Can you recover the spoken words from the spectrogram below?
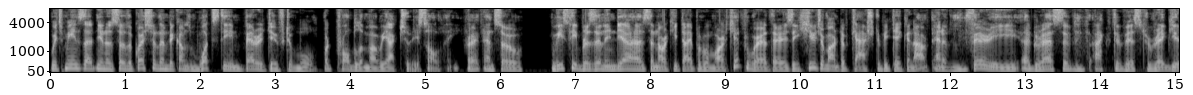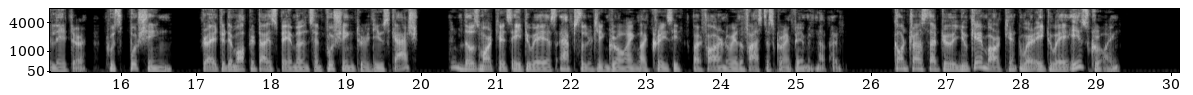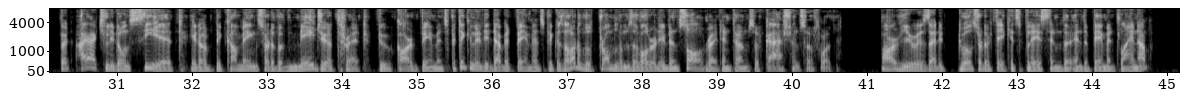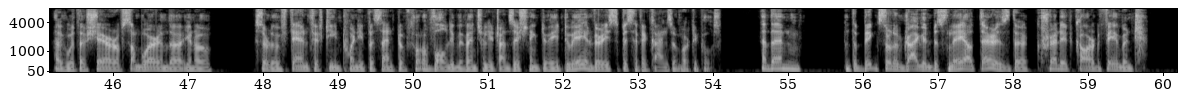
Which means that, you know, so the question then becomes, what's the imperative to move? What problem are we actually solving? Right. And so we see Brazil, India as an archetype of a market where there is a huge amount of cash to be taken out and a very aggressive activist regulator who's pushing, right, to democratize payments and pushing to reduce cash. Those markets, A2A is absolutely growing like crazy, by far and away the fastest growing payment method. Contrast that to a UK market where A2A is growing, but I actually don't see it, you know, becoming sort of a major threat to card payments, particularly debit payments, because a lot of those problems have already been solved, right, in terms of cash and so forth. Our view is that it will sort of take its place in the in the payment lineup Uh, with a share of somewhere in the, you know, sort of 10, 15, 20% of, of volume eventually transitioning to A2A in very specific kinds of verticals. And then the big sort of dragon to slay out there is the credit card payment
